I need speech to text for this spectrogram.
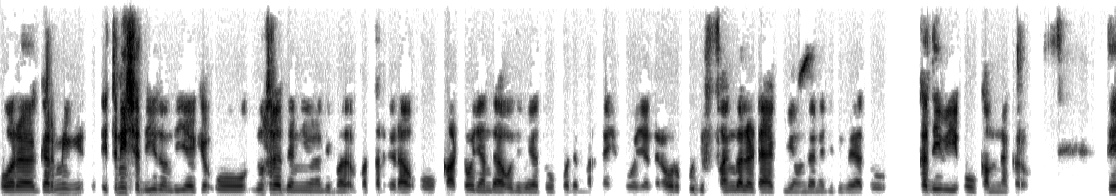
ਔਰ ਗਰਮੀ ਇਤਨੀ ਸ਼ਦੀਦ ਹੁੰਦੀ ਹੈ ਕਿ ਉਹ ਦੂਸਰੇ ਦਿਨ ਹੀ ਉਹਨਾਂ ਦੀ ਪੱਤਰ ਜਿਹੜਾ ਉਹ ਕੱਟ ਹੋ ਜਾਂਦਾ, ਉਹਦੀ ਵਜ੍ਹਾ ਤੋਂ ਪੌਦੇ ਮਰਨੇ ਸ਼ੁਰੂ ਹੋ ਜਾਂਦੇ ਨੇ। ਔਰ ਕੁਝ ਫੰਗਲ ਅਟੈਕ ਵੀ ਆਉਂਦੇ ਨੇ, ਜਿਹਦੀ ਵਜ੍ਹਾ ਤੋਂ ਕਦੀ ਵੀ ਉਹ ਕੰਮ ਨਾ ਕਰੋ। ਤੇ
